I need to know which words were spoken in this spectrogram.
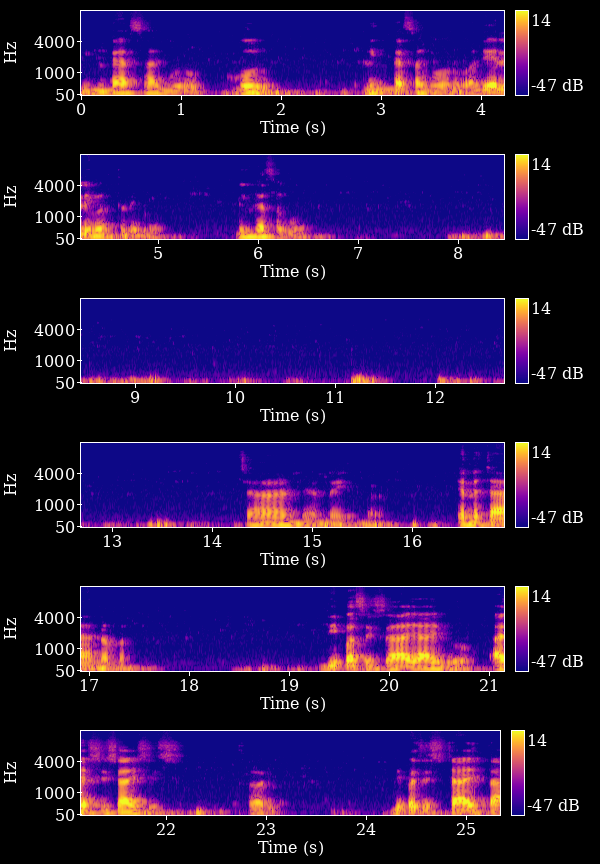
ಲಿಂಗಸಗೂರು ಗೋರು ಲಿಂಗಸಗೂರು ಅದು ಎಲ್ಲಿ ಬರ್ತದೆ ಬ್ರೋ ಲಿಂಗಸಗೂರು ಚಾಂಡೆ ಅನ್ನ ಇಲ್ಲ ಎನ್ನ ಚಾಂಡಮ್ಮ ದೀಪಸಿಸ್ ಆಯ್ ಆಯ್ದು ಆಯ್ಸಿಸ್ ಆಯ್ಸಿಸ್ ಸಾರಿ ದೀಪಸಿಸ್ ಚಾ ಆಯ್ತಾ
